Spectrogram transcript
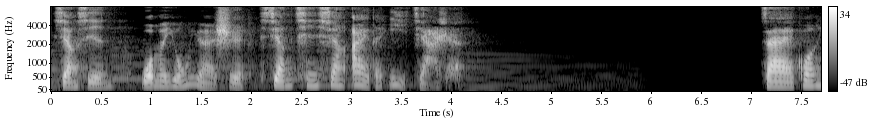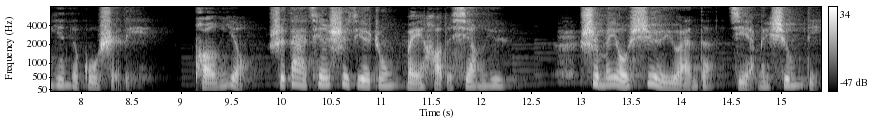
相信我们永远是相亲相爱的一家人。在光阴的故事里，朋友是大千世界中美好的相遇，是没有血缘的姐妹兄弟，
